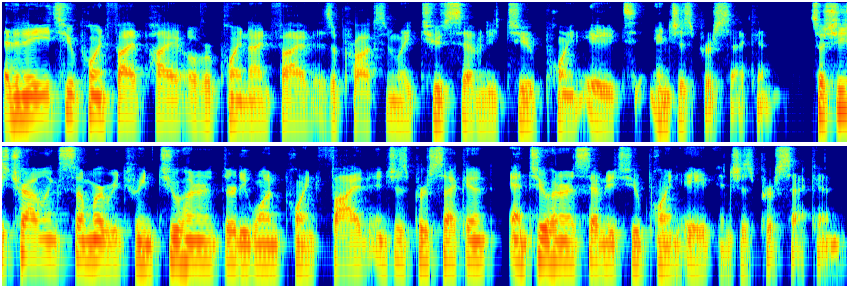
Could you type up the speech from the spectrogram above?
And then 82.5 pi over 0.95 is approximately 272.8 inches per second. So she's traveling somewhere between 231.5 inches per second and 272.8 inches per second.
